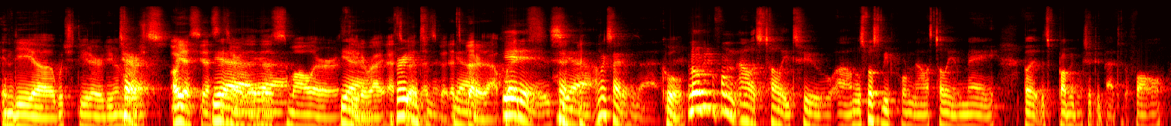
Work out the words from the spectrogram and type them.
In the uh, which theater? Do you remember? Terrace. which- Oh yes, yes. the, Yeah, the, the yeah. smaller Yeah, theater, right? That's very good. intimate. That's good. It's yeah. better that way. It is. Yeah, I'm excited for that. Cool. And it'll be performed in Alice Tully too. Um, it was supposed to be performed in Alice Tully in May, but it's probably been shifted back to the fall.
